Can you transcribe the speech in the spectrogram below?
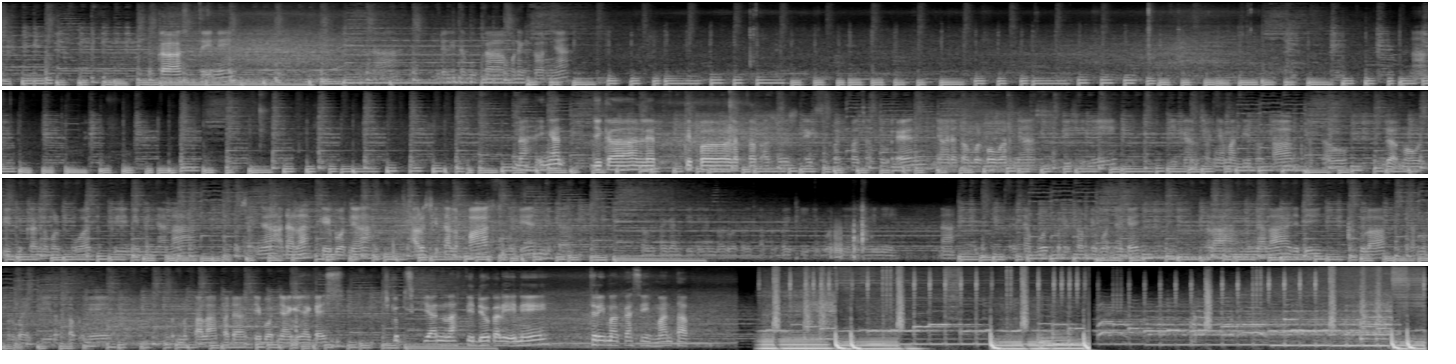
buka seperti ini. Nah kemudian kita buka konektornya Nah. Ingat jika lap tipe laptop Asus X441N yang ada tombol powernya di sini jika rusaknya mati total atau nggak mau ditekan tombol tapi ini menyala rusaknya adalah keyboardnya harus kita lepas kemudian kita nah saya cabut konektor keyboardnya guys. Setelah menyala jadi itulah akan memperbaiki laptop ini bermasalah pada keyboardnya ya guys. Cukup sekianlah video kali ini. Terima kasih mantap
